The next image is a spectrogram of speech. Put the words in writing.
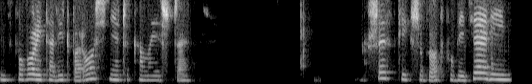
Więc powoli ta liczba rośnie. Czekamy jeszcze na wszystkich, żeby odpowiedzieli.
